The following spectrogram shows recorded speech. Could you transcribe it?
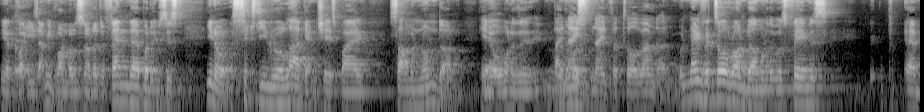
you know quite easy. I mean Rondon's not a defender, but it was just you know a 16 year old lad getting chased by Salomon Rondon. You Yeah. know one of the, one By of the nine, most nine foot tall Rondon. nine foot tall Rondon, one of the most famous um,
